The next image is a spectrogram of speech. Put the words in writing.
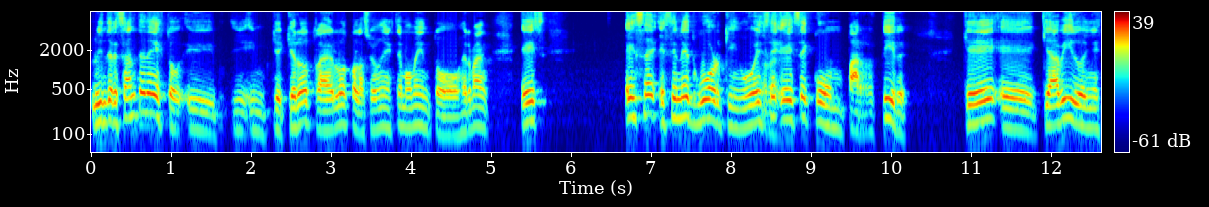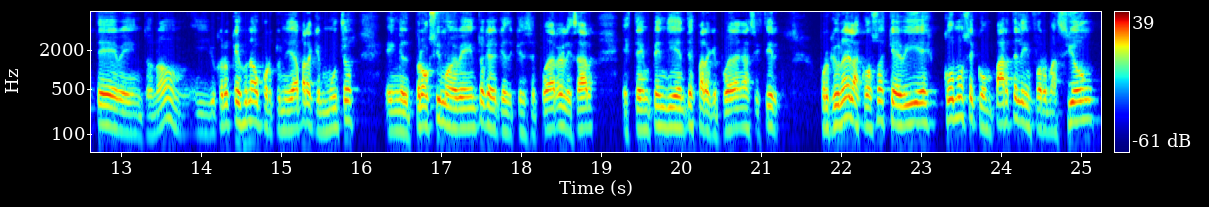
lo interesante de esto, y, que quiero traerlo a colación en este momento, Germán, es ese, ese networking o ese, ese compartir que, eh, que, ha habido en este evento, ¿no? Y yo creo que es una oportunidad para que muchos en el próximo evento que, que se pueda realizar estén pendientes para que puedan asistir. Porque una de las cosas que vi es cómo se comparte la información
